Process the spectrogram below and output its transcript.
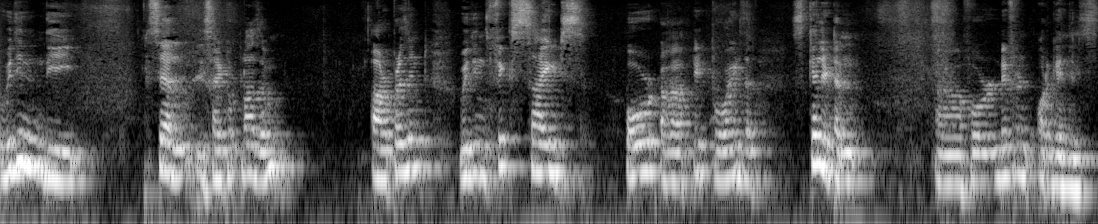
within the cell, the cytoplasm, are present within fixed sites or uh, it provides a skeleton uh, for different organelles.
